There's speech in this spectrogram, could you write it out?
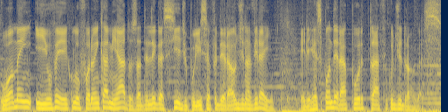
O homem e o veículo foram encaminhados à Delegacia de Polícia Federal de Naviraí. Ele responderá por tráfico de drogas.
